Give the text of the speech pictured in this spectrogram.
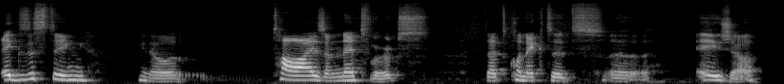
existing, you know, ties and networks that connected uh, Asia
